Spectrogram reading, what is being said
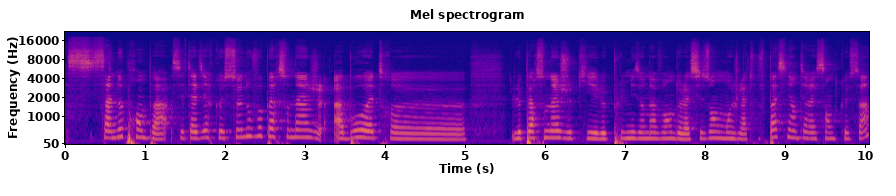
ça ne prend pas. C'est-à-dire que ce nouveau personnage a beau être euh, le personnage qui est le plus mis en avant de la saison, moi je la trouve pas si intéressante que ça.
